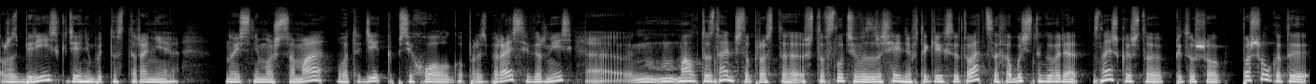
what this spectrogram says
разберись где-нибудь на стороне, но если не можешь сама, вот иди к психологу, разбирайся, вернись. Э, мало кто знает, что просто, что в случае возвращения в таких ситуациях обычно говорят, знаешь, что, петушок, пошел-ка ты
